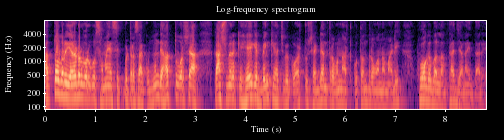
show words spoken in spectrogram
ಅಕ್ಟೋಬರ್ ಎರಡರವರೆಗೂ ಸಮಯ ಸಿಕ್ಬಿಟ್ರೆ ಸಾಕು. ಮುಂದೆ ಹತ್ತು ವರ್ಷ ಕಾಶ್ಮೀರಕ್ಕೆ ಹೇಗೆ ಬೆಂಕಿ ಹಚ್ಚಬೇಕು, ಅಷ್ಟು ಷಡ್ಯಂತ್ರವನ್ನು, ಅಷ್ಟು ಕುತಂತ್ರವನ್ನು ಮಾಡಿ ಹೋಗಬಲ್ಲಂಥ ಜನ ಇದ್ದಾರೆ.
